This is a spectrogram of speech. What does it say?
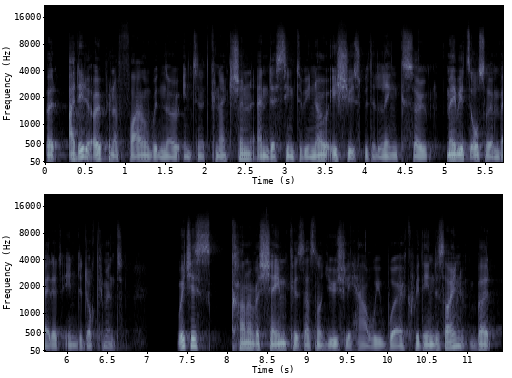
but I did open a file with no internet connection and there seemed to be no issues with the link, so maybe it's also embedded in the document. Which is kind of a shame because that's not usually how we work with InDesign, but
